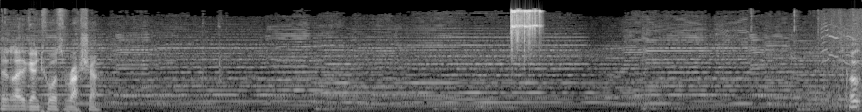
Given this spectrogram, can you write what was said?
Look like they're going towards Russia. Oh,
